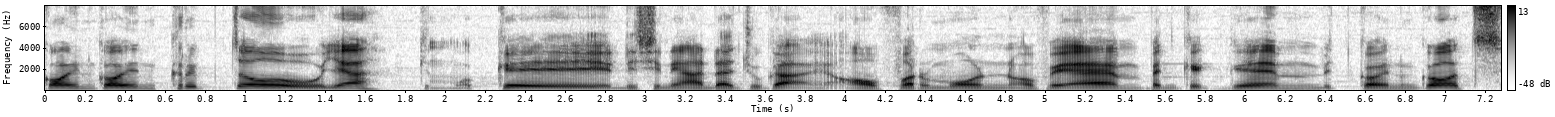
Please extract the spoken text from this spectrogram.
koin-koin kripto ya Oke, di sini ada juga Overmoon, OVM, Pancake Game, Bitcoin Gods,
